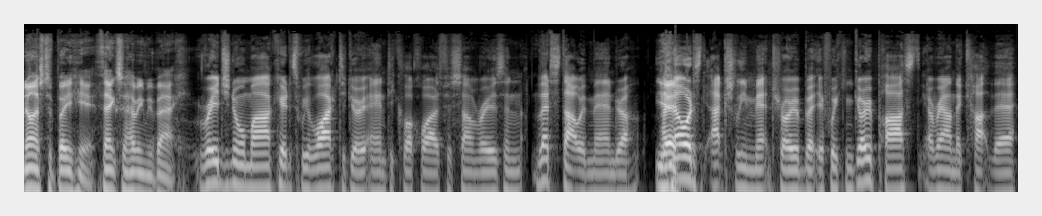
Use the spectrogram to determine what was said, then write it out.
nice to be here. Thanks for having me back. Regional markets, we like to go anti clockwise for some reason. Let's start with Mandurah. I know it's actually Metro, but if we can go past around the cut there,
